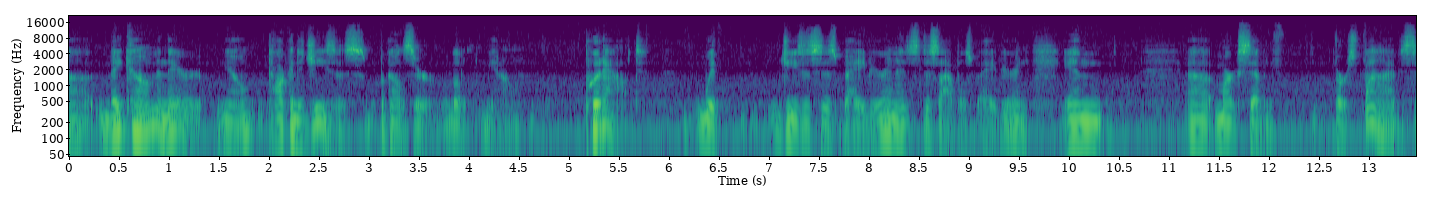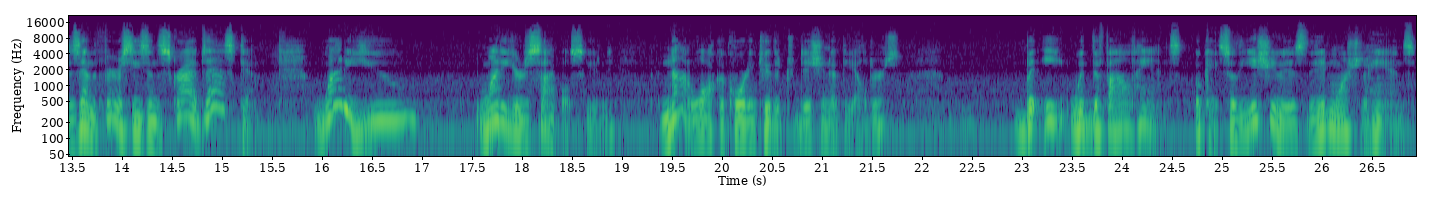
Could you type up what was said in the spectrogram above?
uh, they come and they're, you know, talking to Jesus because they're a little, you know, put out with Jesus' behavior and his disciples' behavior. And in uh, Mark 7, verse 5, it says, And the Pharisees and the scribes asked him, Why do you, why do your disciples, excuse me, not walk according to the tradition of the elders, but eat with defiled hands? Okay, so the issue is they didn't wash their hands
